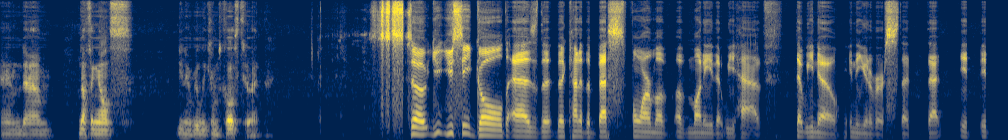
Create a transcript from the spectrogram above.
and um, nothing else you know really comes close to it so you, you see gold as the, the kind of the best form of, of money that we have that we know in the universe that that it it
